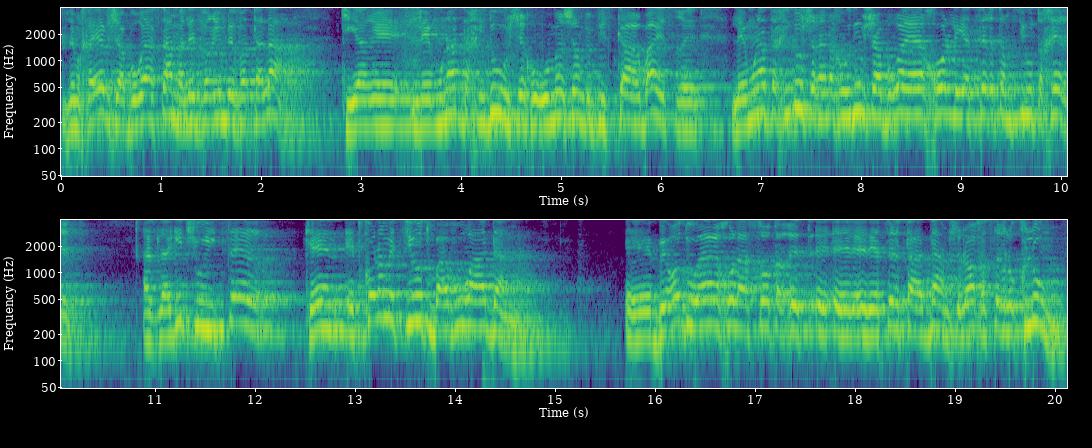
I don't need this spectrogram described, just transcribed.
זה מחייב שהבורא עשה מלא דברים לבטלה. כי הרי לאמונת החידוש, איך הוא אומר שם בפסקה 14, לאמונת החידוש הרי אנחנו יודעים שהבורא היה יכול לייצר את המציאות אחרת. אז להגיד שהוא ייצר, כן, את כל המציאות בעבור האדם, אה, בעוד הוא היה יכול לעשות, אה, אה, לייצר את האדם שלא היה חסר לו כלום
